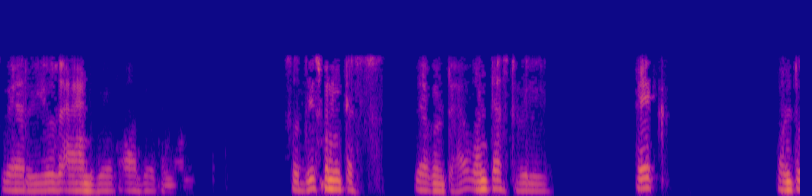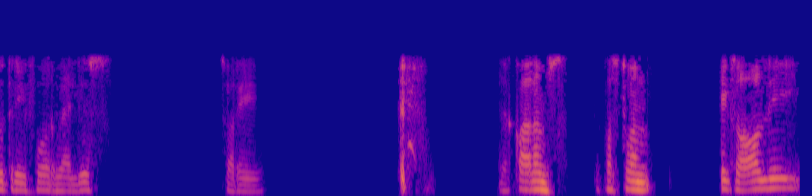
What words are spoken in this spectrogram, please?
where we use AND gate OR gate and all. So these many tests we are going to have. One test will take 1, 2, 3, 4 values, sorry, the columns. The first one takes all the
